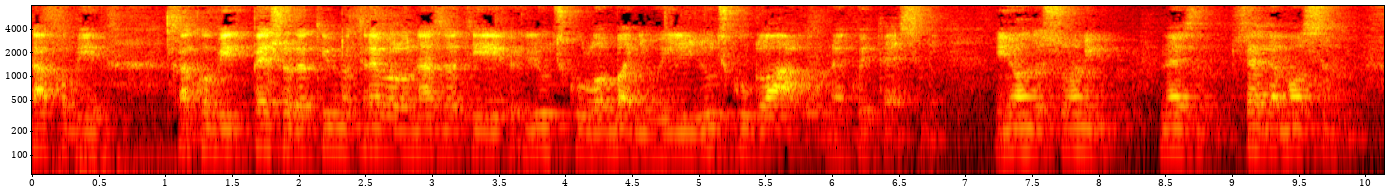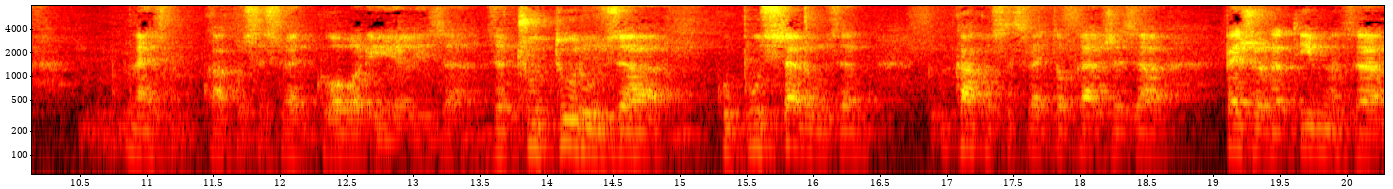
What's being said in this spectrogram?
kako bi kako bi pešorativno trebalo nazvati ljudsku lobanju ili ljudsku glavu u nekoj pesmi. I onda su oni, ne znam, sedam, osam, ne znam kako se sve govori, jeli, za, za čuturu, za kupusaru, za, kako se sve to kaže, za pežorativno, za,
